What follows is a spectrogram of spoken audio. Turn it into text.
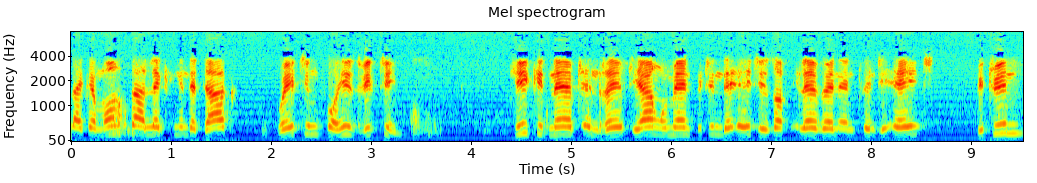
like a monster lurking in the dark, waiting for his victims. He kidnapped and raped young women between the ages of 11 and 28, between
